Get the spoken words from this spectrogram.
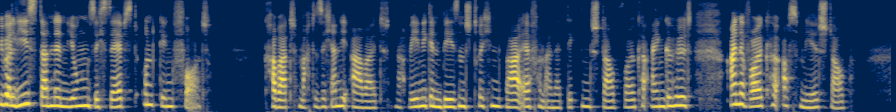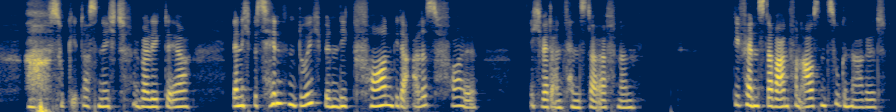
überließ dann den Jungen sich selbst und ging fort. Krabat machte sich an die Arbeit. Nach wenigen Besenstrichen war er von einer dicken Staubwolke eingehüllt, eine Wolke aus Mehlstaub. So geht das nicht, überlegte er. Wenn ich bis hinten durch bin, liegt vorn wieder alles voll. Ich werde ein Fenster öffnen. Die Fenster waren von außen zugenagelt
